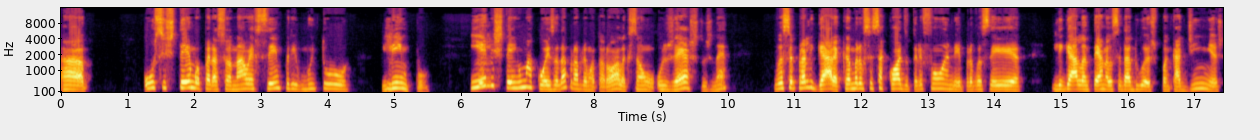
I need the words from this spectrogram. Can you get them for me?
Uh, o sistema operacional é sempre muito limpo. E eles têm uma coisa da própria Motorola, que são os gestos, né? Você, para ligar a câmera, você sacode o telefone, para você ligar a lanterna, você dá duas pancadinhas.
